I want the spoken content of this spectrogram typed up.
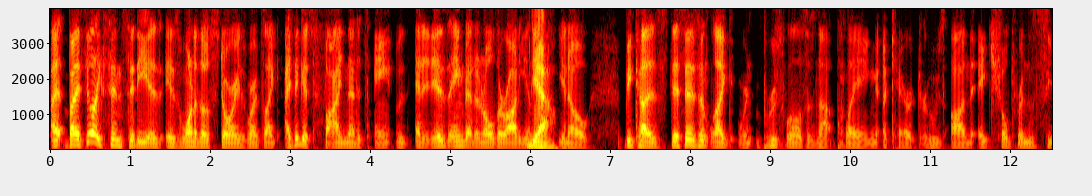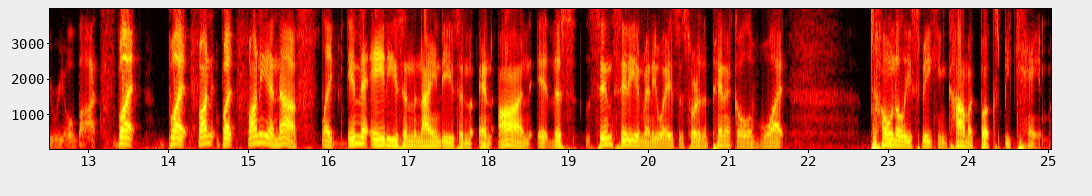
I, but I feel like Sin City is is one of those stories where it's like I think it's fine that it's aimed and it is aimed at an older audience. Yeah. you know, because this isn't like Bruce Willis is not playing a character who's on a children's cereal box. but but fun but funny enough, like in the '80s and the '90s and and on, it this Sin City in many ways is sort of the pinnacle of what tonally speaking comic books became.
